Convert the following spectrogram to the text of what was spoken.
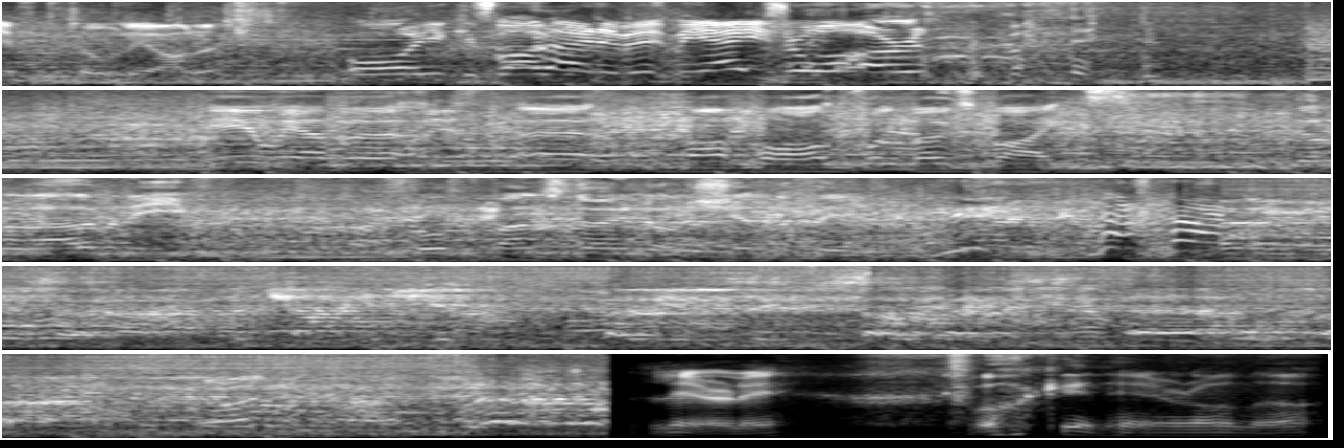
quality if I'm totally honest. Or you can Slow down a bit, my eyes are watering. Here we have a, a car park full of motorbikes. Done on Adam and Eve. Brought the pants down, done a shit in the field. the championship podium to celebrate all that. literally, fucking hair on that.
